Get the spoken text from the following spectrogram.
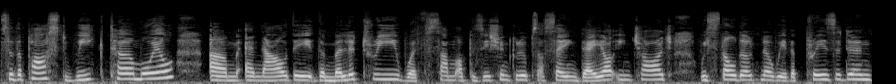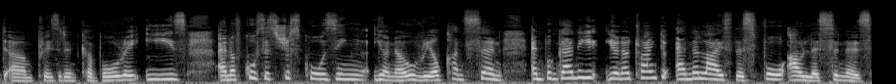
So the past week turmoil, um, and now the the military with some opposition groups are saying they are in charge. We still don't know where the president, um, President Kabore, is, and of course it's just causing, you know real concern. And Bongani, you know, trying to analyze this for our listeners,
